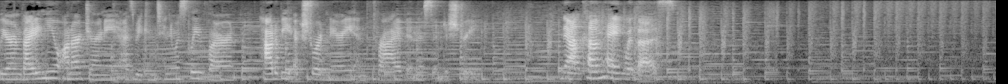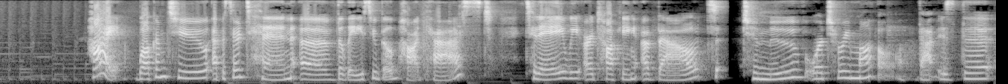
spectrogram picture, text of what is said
we are inviting you on our journey as we continuously learn how to be extraordinary and thrive in this industry. Now, come hang with us. Hi, welcome to episode 10 of the Ladies Who Build podcast. Today we are talking about to move or to remodel. That is the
